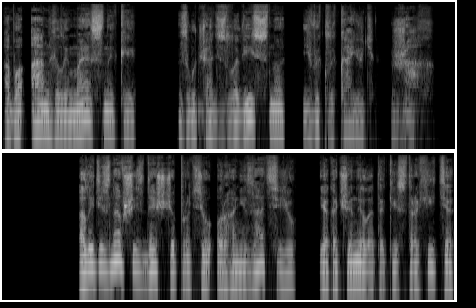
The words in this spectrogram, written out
або ангели-месники звучать зловісно і викликають жах. Але, дізнавшись дещо про цю організацію, яка чинила такі страхіття,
